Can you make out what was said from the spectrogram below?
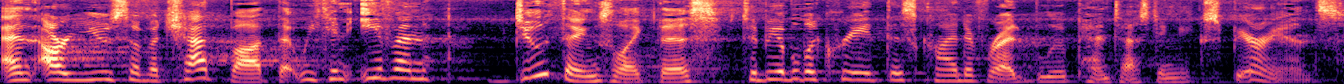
and our use of a chatbot that we can even do things like this to be able to create this kind of red-blue pen testing experience.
